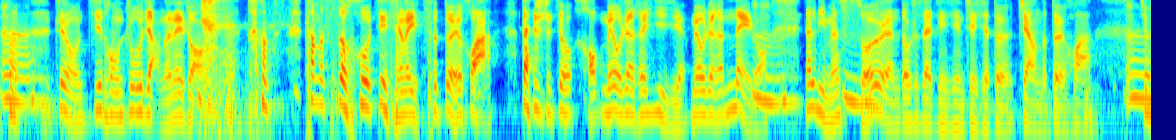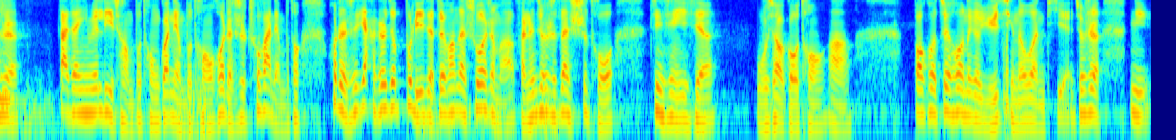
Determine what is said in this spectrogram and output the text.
这种鸡同猪讲的那种，他他们似乎进行了一次对话，但是就好没有任何意义，没有任何内容，那里面所有人都是在进行这些对这样的对话，就是。大家因为立场不同、观点不同，或者是出发点不同，或者是压根就不理解对方在说什么，反正就是在试图进行一些无效沟通啊。包括最后那个舆情的问题，就是你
